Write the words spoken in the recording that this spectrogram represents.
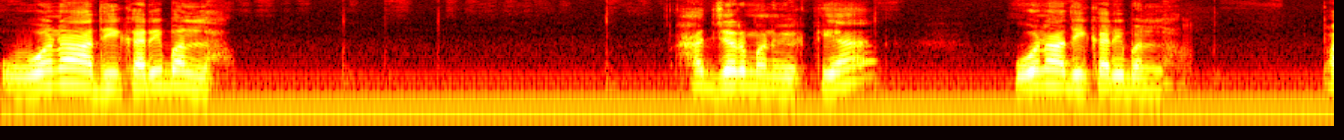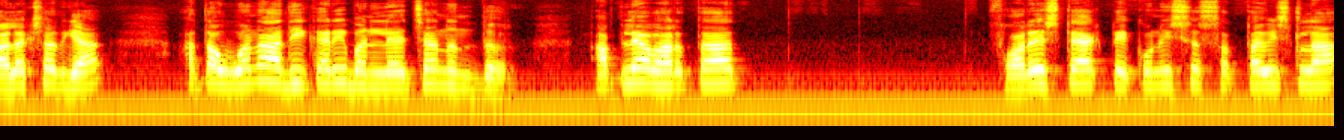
वन अधिकारी बनला. हा जर्मन व्यक्ती हा वन अधिकारी बनला. पहा लक्षात घ्या आता वन अधिकारी बनल्याच्या नंतर आपल्या भारतात फॉरेस्ट ॲक्ट एकोणीसशे सत्तावीसला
